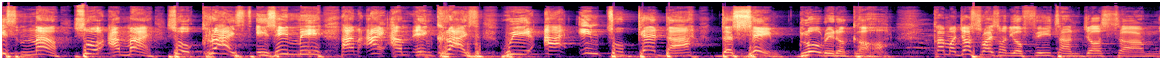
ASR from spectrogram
is now, so am I. So Christ is in me, and I am in Christ. We are in together the same. Glory to God. Come on, just rise on your feet and just, um,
